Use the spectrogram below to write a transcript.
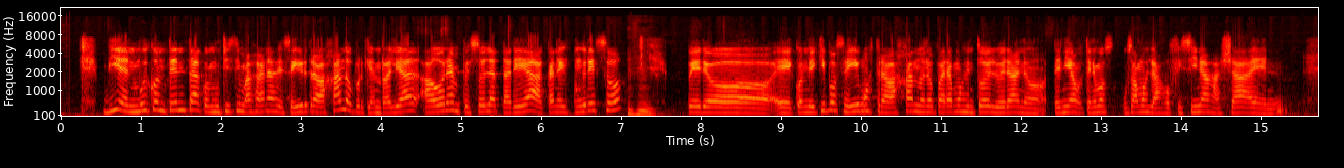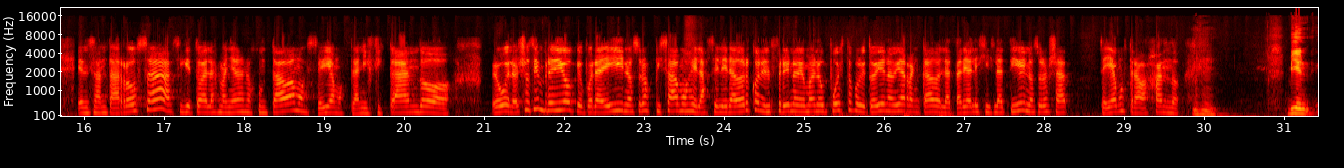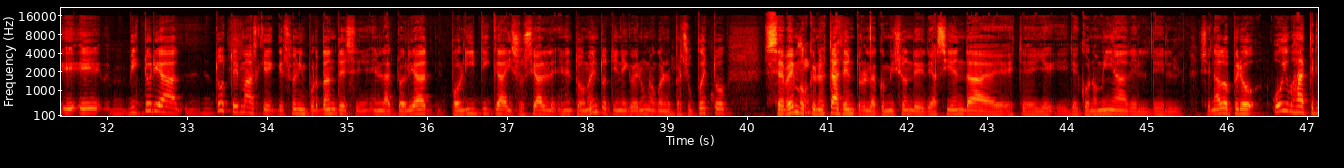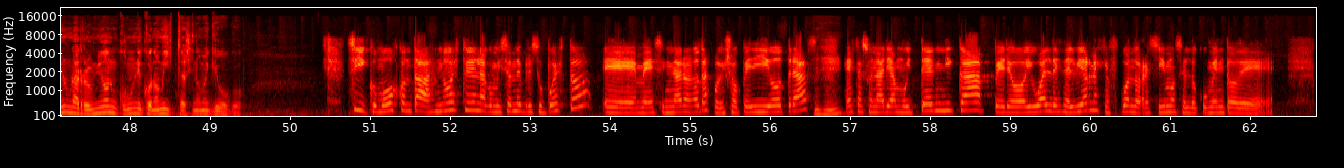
Bien, muy contenta, con muchísimas ganas de seguir trabajando, porque en realidad ahora empezó la tarea acá en el Congreso, pero eh, con mi equipo seguimos trabajando, no paramos en todo el verano. Teníamos, tenemos, usamos las oficinas allá en, en Santa Rosa, así que todas las mañanas nos juntábamos y seguíamos planificando. Pero bueno, yo siempre digo que por ahí nosotros pisábamos el acelerador con el freno de mano puesto porque todavía no había arrancado la tarea legislativa y nosotros ya seguíamos trabajando. Bien, eh, eh, Victoria, dos temas que, que, son importantes en la actualidad política y social en este momento, tiene que ver uno con el presupuesto. Sabemos que no estás dentro de la Comisión de, Hacienda este, y, de Economía del, del Senado, pero hoy vas a tener una reunión con un economista, si no me equivoco. Sí, como vos contabas, no estoy en la comisión de presupuesto, eh, me designaron otras porque yo pedí otras. Esta es un área muy técnica, pero igual desde el viernes, que fue cuando recibimos el documento de,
